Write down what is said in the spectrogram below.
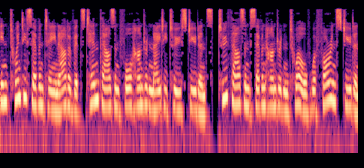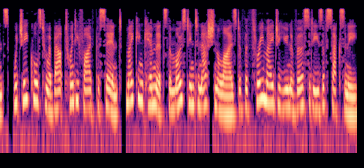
In 2017 out of its 10,482 students, 2,712 were foreign students, which equals to about 25%, making Chemnitz the most internationalized of the three major universities of Saxony.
